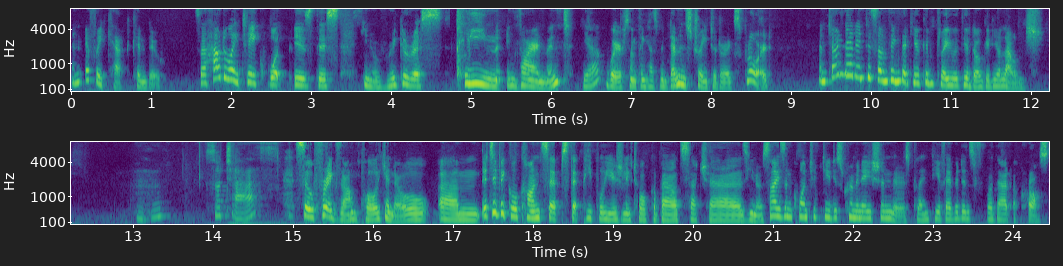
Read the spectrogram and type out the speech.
and every cat can do? So how do I take what is this, you know, rigorous, clean environment, yeah, where something has been demonstrated or explored, and turn that into something that you can play with your dog in your lounge? Mm-hmm. Such as? So, for example, you know, um, the typical concepts that people usually talk about, such as, you know, size and quantity discrimination, there's plenty of evidence for that across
